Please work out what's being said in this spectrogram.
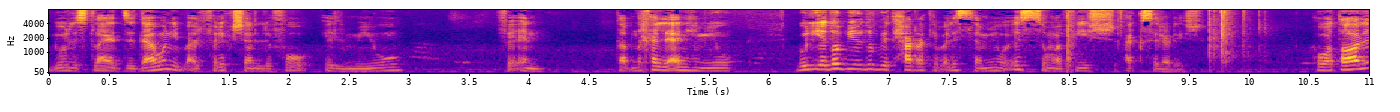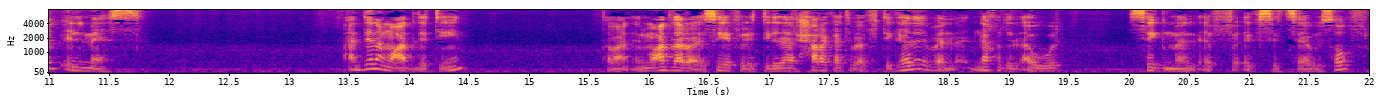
بيقول slides down يبقى ال friction اللي فوق ال mu في N طب نخلي انهي mu بيقول يا دوب يا دوب يتحرك يبقى لسه mu s ومفيش acceleration هو طالب ال mass. عندنا معادلتين. طبعا. المعادلة الرئيسية في الاتجاه الحركة هتبقى في اتجاه ده يبقى ناخد الأول sigma ال F x تساوي صفر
